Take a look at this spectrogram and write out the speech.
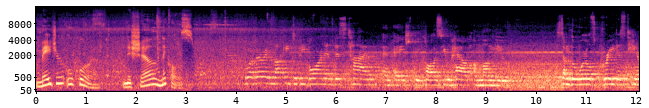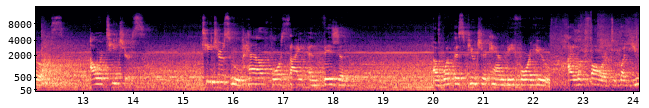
Major Uhura, Nichelle Nichols. Are very lucky to be born in this time and age because you have among you some of the world's greatest heroes, our teachers. Teachers who have foresight and vision of what this future can be for you. I look forward to what you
